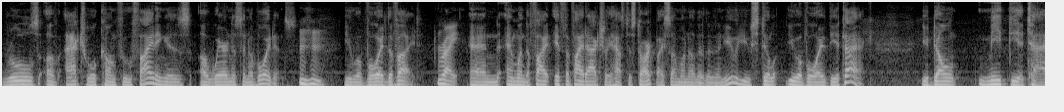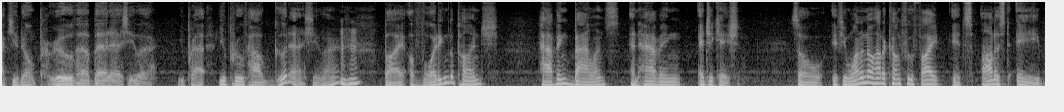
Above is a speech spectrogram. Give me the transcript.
rules of actual kung fu fighting is awareness and avoidance. Mm-hmm. You avoid the fight, Right. and and when the fight, if the fight actually has to start by someone other than you, you still you avoid the attack. You don't meet the attack. You don't prove how badass you are. You pro- you prove how good ass you are Mm-hmm. By avoiding the punch, having balance, and having education. So if you want to know how to kung fu fight, it's Honest Abe.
